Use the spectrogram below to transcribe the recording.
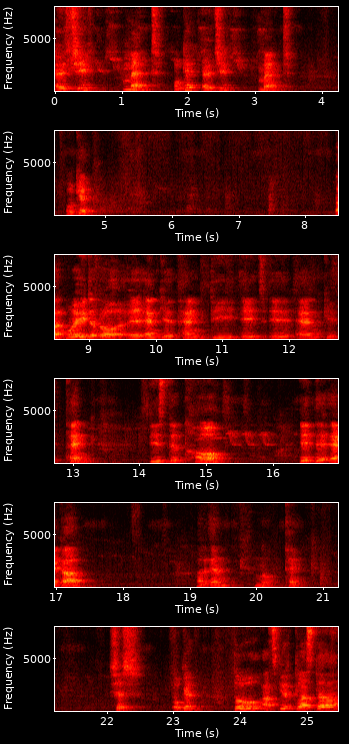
অ্যাচিভমেন্ট ওকে অ্যাচিভমেন্ট ওকে তারপরে এটা তো N K thank, T, H, A, N K thank টিতে থ, এতে একা, আর এন, ন, থ্যাংক। শেষ। ওকে? তো আজকের ক্লাসটা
